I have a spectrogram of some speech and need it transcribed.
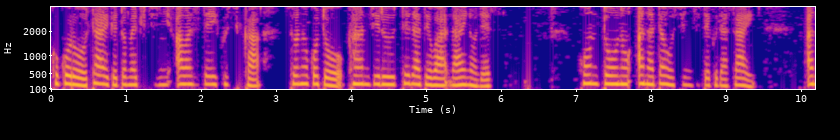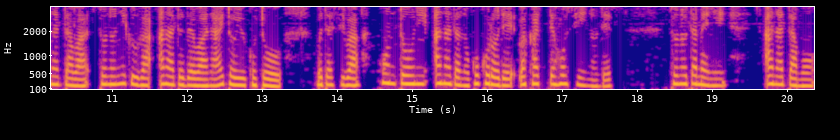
心を大家と目吉に合わせていくしか、そのことを感じる手立てはないのです。本当のあなたを信じてください。あなたはその肉があなたではないということを、私は本当にあなたの心で分かってほしいのです。そのために、あなたも、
